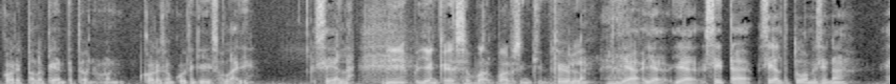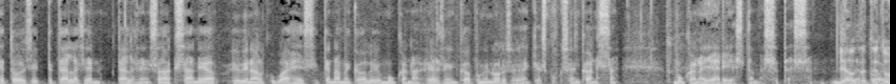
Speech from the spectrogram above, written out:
Koripallokentät on, on koris on kuitenkin iso laji siellä. Niin, Jenkeissä varsinkin. Kyllä. Ja, ja, ja sitä sieltä tuomisina he toi sitten tällaisen, tällaisen Saksan ja hyvin alkuvaiheessa sitten Namika oli jo mukana Helsingin kaupungin nuorisojen keskuksen kanssa mukana järjestämässä tässä. Joo, täytyy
